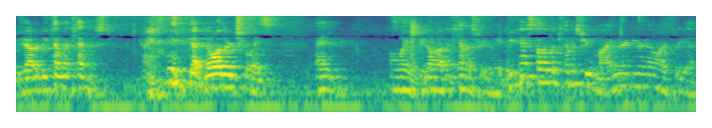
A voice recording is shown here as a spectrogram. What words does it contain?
you got to become a chemist. Right? You've got no other choice. Right? Oh wait, we don't have a chemistry. Do you guys still have a chemistry minor here now? I forget.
